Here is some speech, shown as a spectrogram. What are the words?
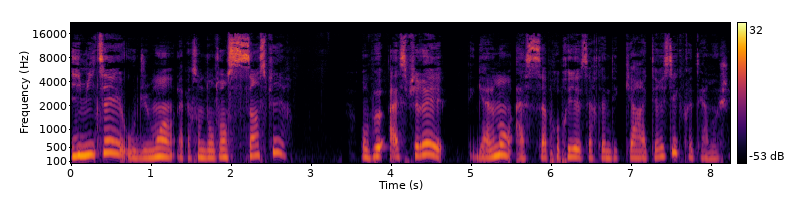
imiter, ou du moins la personne dont on s'inspire. On peut aspirer également à s'approprier certaines des caractéristiques prêtées à Moshe.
